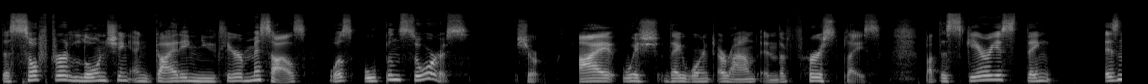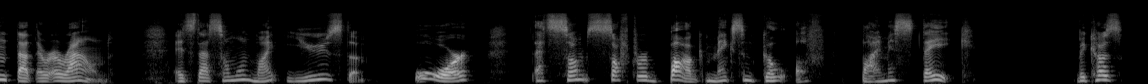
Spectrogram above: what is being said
the software launching and guiding nuclear missiles was open source? Sure, I wish they weren't around in the first place, but the scariest thing isn't that they're around, it's that someone might use them, or that some software bug makes them go off by mistake. Because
